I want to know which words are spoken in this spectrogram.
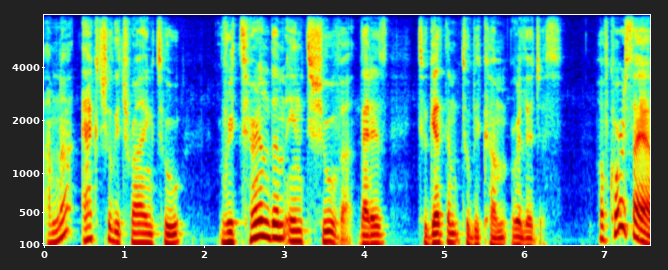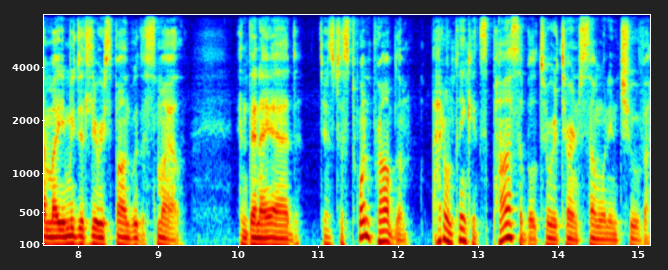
I'm not actually trying to return them in tshuva, that is, to get them to become religious. Of course I am, I immediately respond with a smile. And then I add, there's just one problem. I don't think it's possible to return someone in tshuva.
